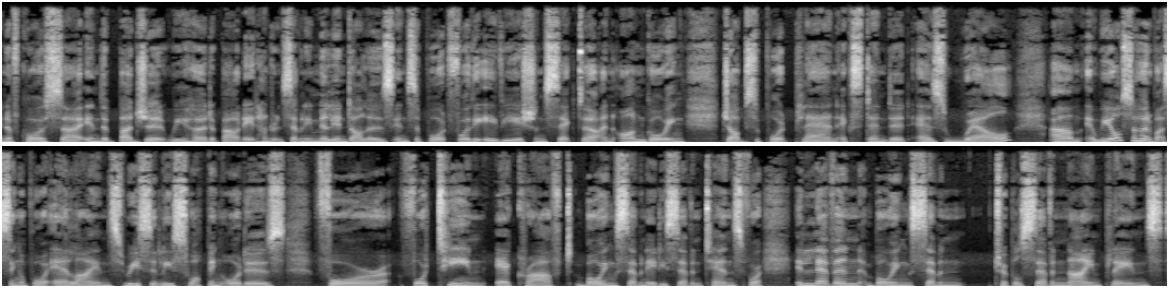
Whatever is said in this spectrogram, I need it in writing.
And of course, uh, in the budget, we heard about $870 million in support for the aviation sector, an ongoing job support plan extended as well. Um, we also heard about Singapore Airlines recently swapping orders for 14 aircraft, Boeing 787-10s for 11 Boeing 7 777-9 planes.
